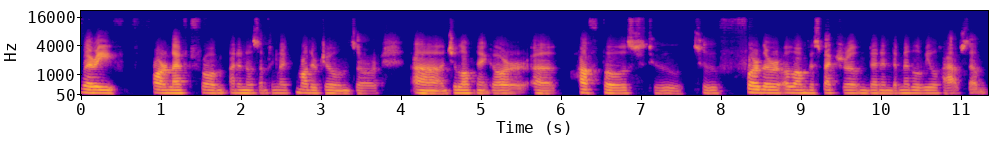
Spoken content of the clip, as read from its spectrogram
very far left from I don't know something like Mother Jones or uh, Jalopnik or uh, HuffPost to to further along the spectrum. Then in the middle we'll have some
